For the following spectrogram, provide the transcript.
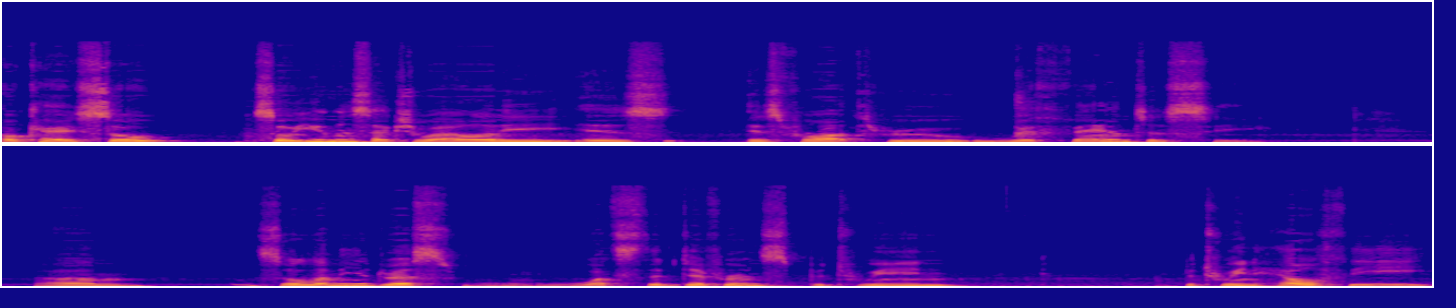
Okay, so so human sexuality is is fraught through with fantasy. Um, so let me address what's the difference between between healthy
